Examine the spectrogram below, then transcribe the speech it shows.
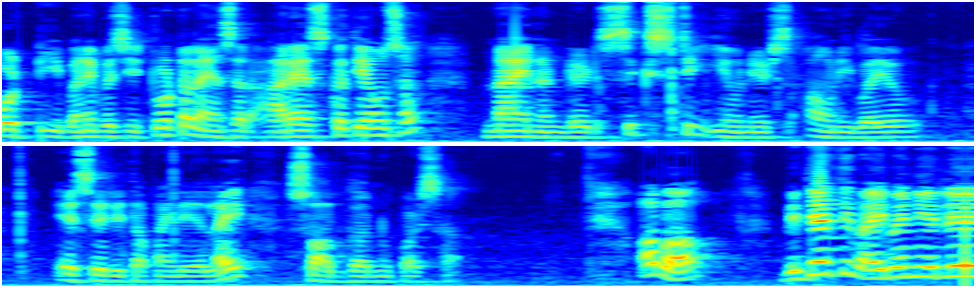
फोर्टी भनेपछि टोटल एन्सर आरएस कति आउँछ? नाइन हन्ड्रेड सिक्सटी युनिट्स आउने भयो। यसरी तपाईँले यसलाई सल्भ गर्नुपर्छ। अब विद्यार्थी भाइ बहिनीहरूले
